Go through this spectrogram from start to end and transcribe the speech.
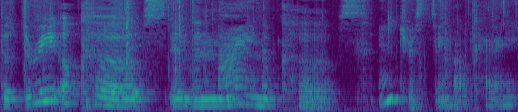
The Three of Cups and the Nine of Cups. Interesting. Okay.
